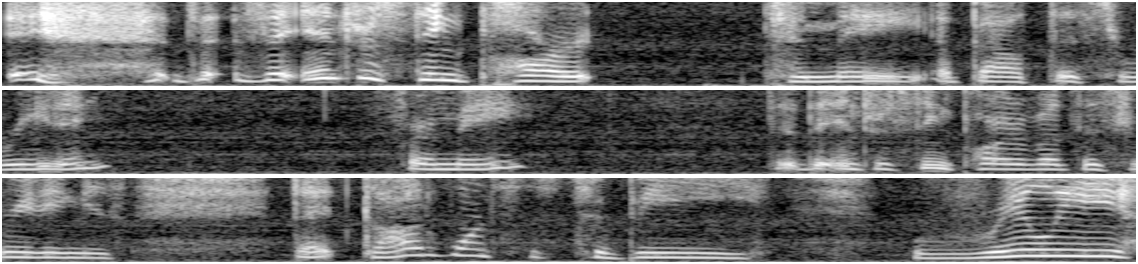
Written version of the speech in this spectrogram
the, the interesting part to me about this reading, for me, the, the interesting part about this reading is that God wants us to be really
